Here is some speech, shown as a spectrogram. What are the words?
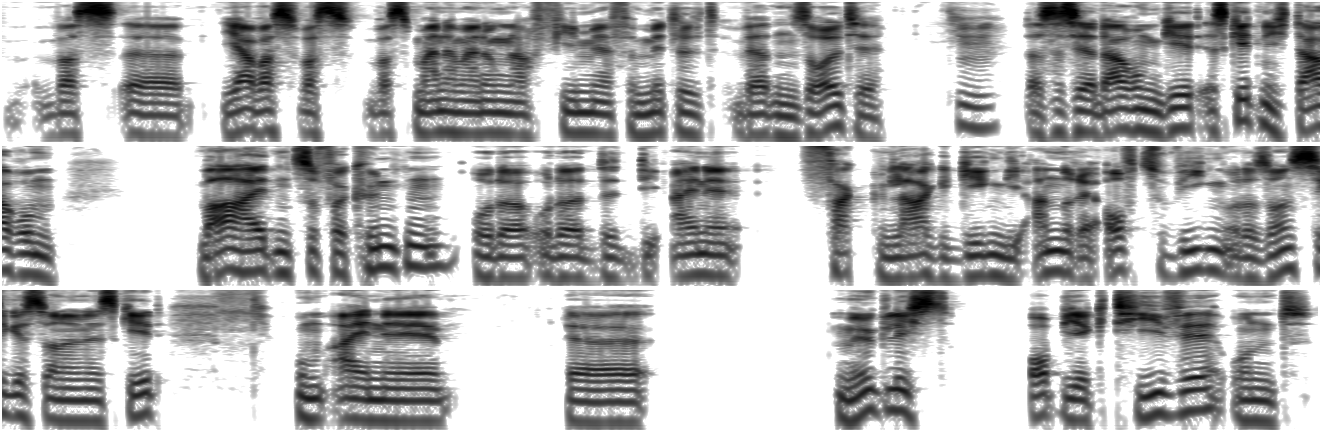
was, äh, ja, was, was, was meiner Meinung nach viel mehr vermittelt werden sollte. Mhm. Dass es ja darum geht, es geht nicht darum, Wahrheiten zu verkünden oder, oder die eine Faktenlage gegen die andere aufzuwiegen oder sonstiges, sondern es geht um eine äh, möglichst objektive und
